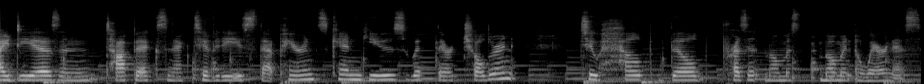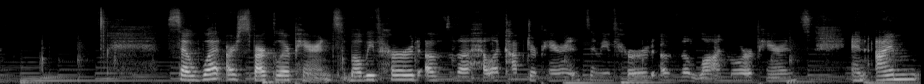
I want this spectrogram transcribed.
ideas and topics and activities that parents can use with their children to help build present moment, moment awareness. So, what are sparkler parents? Well, we've heard of the helicopter parents and we've heard of the lawnmower parents, and I'm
